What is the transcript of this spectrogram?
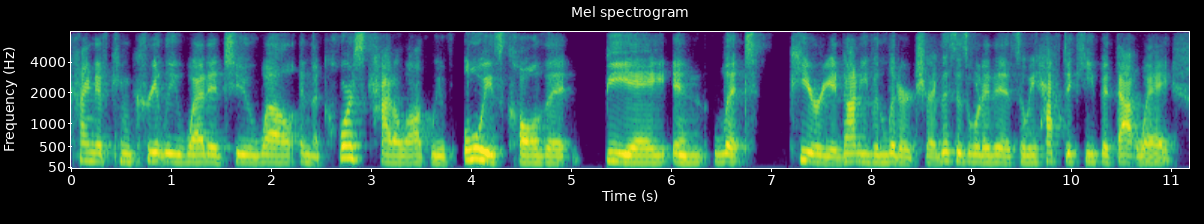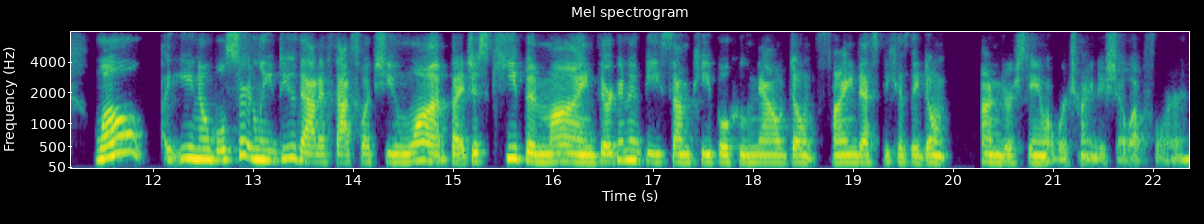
kind of concretely wedded to well in the course catalog we've always called it BA in lit, period, not even literature. This is what it is. So we have to keep it that way. Well, you know, we'll certainly do that if that's what you want, but just keep in mind there are going to be some people who now don't find us because they don't understand what we're trying to show up for.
